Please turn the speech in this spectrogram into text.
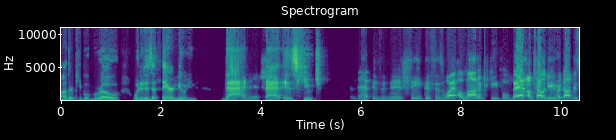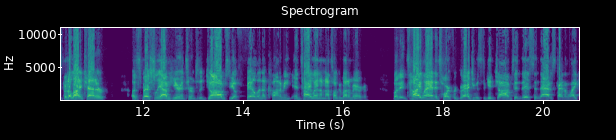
other people grow what it is that they're doing, that that is huge. That is a niche. See, this is why a lot of people, man, I'm telling you, Hernan, there's been a lot of chatter, especially out here in terms of jobs, the failing economy in Thailand. I'm not talking about America, but in Thailand, it's hard for graduates to get jobs and this and that. It's kind of like,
